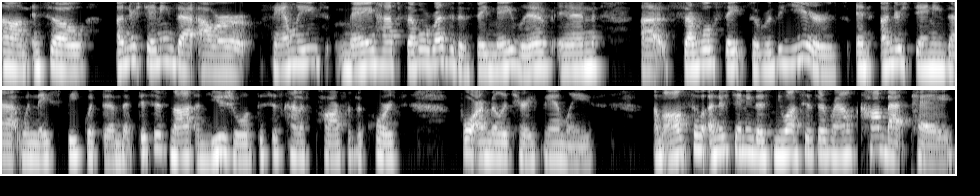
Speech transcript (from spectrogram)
Um, and so, understanding that our families may have several residents, they may live in uh, several states over the years, and understanding that when they speak with them, that this is not unusual, this is kind of par for the course for our military families. I'm also understanding those nuances around combat pay,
